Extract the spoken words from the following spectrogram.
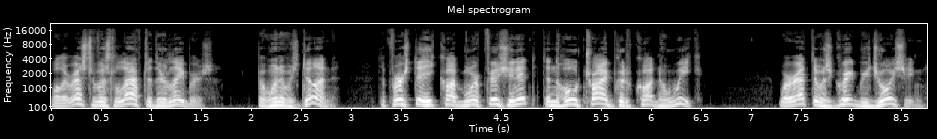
while the rest of us laughed at their labors. But when it was done, the first day he caught more fish in it than the whole tribe could have caught in a week, whereat there was great rejoicing.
